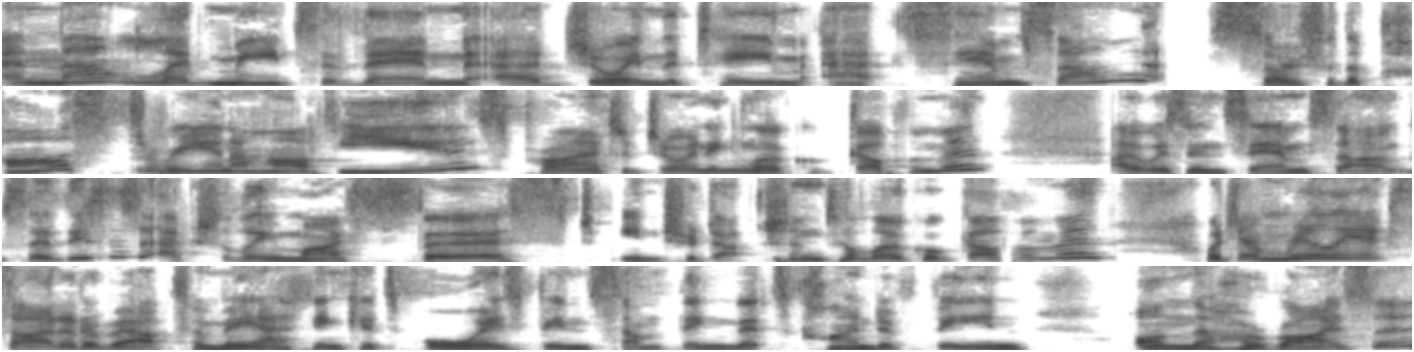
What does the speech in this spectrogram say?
and that led me to then uh, join the team at samsung so for the past three and a half years prior to joining local government, I was in Samsung. So this is actually my first introduction to local government, which I'm really excited about. For me, I think it's always been something that's kind of been on the horizon.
